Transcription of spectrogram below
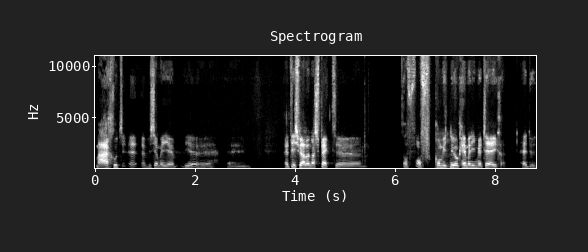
Maar goed, eh, zeg maar, je, je, het is wel een aspect. of, of kom je het nu ook helemaal niet meer tegen? Hè? Dus,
